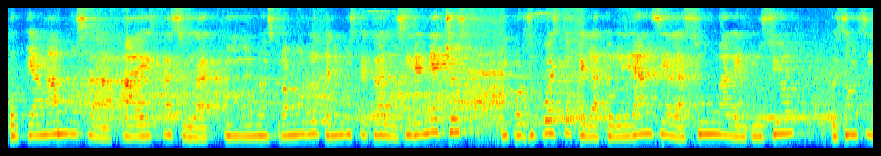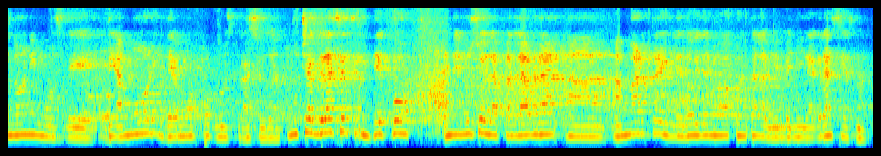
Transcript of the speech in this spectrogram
porque amamos a, a, esta ciudad y nuestro amor lo tenemos que traducir en hechos y por supuesto que la tolerancia, la suma, la inclusión pues son sinónimos de, de amor y de amor por nuestra ciudad. Muchas gracias y dejo en el uso de la palabra a, a Marta y le doy de nueva cuenta la bienvenida. Gracias Marta.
